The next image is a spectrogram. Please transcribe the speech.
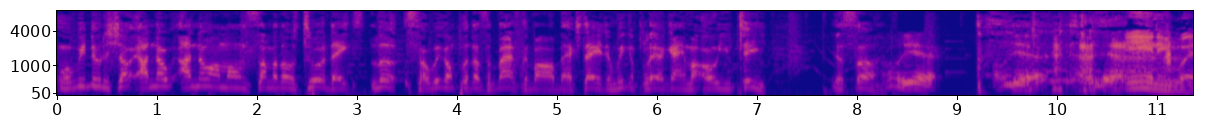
when we do the show, I know I know I'm on some of those tour dates. Look, so we're gonna put us a basketball backstage and we can play a game of OUT. Yes, sir. Oh yeah, oh yeah, oh yeah. Anyway.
